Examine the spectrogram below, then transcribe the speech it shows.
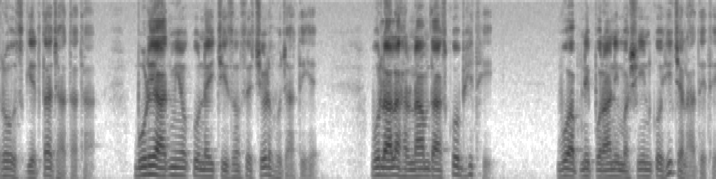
रोज गिरता जाता था। बूढ़े आदमियों को नई चीज़ों से चिढ़ हो जाती है। वो लाला हरनाम दास को भी थी। वो अपनी पुरानी मशीन को ही चलाते थे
